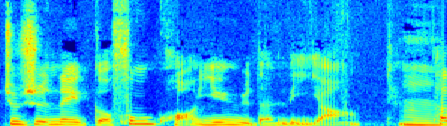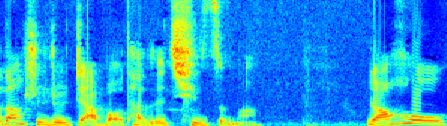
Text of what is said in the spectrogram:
就是那个疯狂英语的李阳，嗯，他当时就家暴他的妻子嘛，然后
